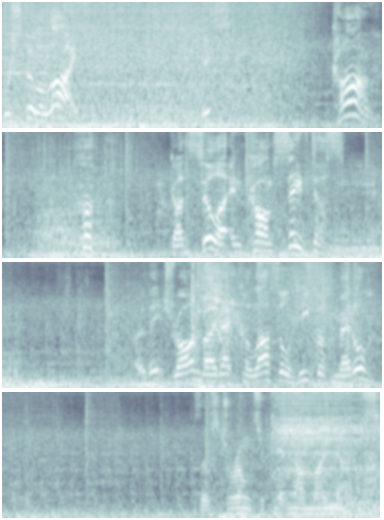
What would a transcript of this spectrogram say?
We're still alive. It's... Kong! Huh. Godzilla and Kong saved us! Are they drawn by that colossal heap of metal? Those drones are getting on my nerves.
